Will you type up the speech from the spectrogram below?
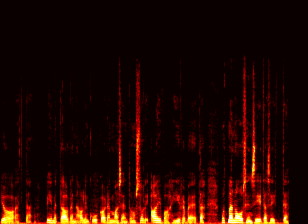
joo, että viime talvena olin kuukauden masentunut, se oli aivan hirveetä, mutta mä nousin siitä sitten.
